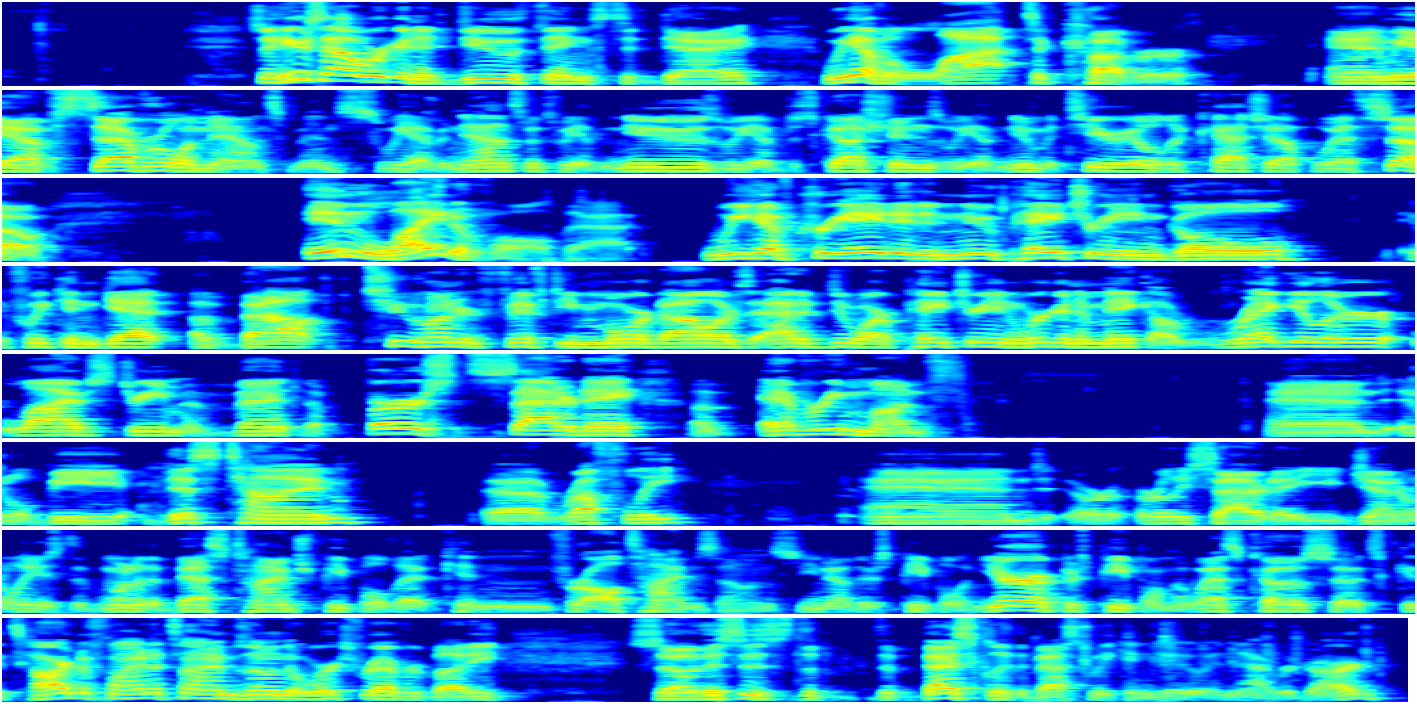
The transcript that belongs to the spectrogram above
So here's how we're going to do things today. We have a lot to cover, and we have several announcements. We have announcements, we have news, we have discussions, we have new material to catch up with. So, in light of all that, we have created a new Patreon goal. If we can get about 250 more dollars added to our Patreon, we're going to make a regular live stream event the first Saturday of every month. And it'll be this time, uh, roughly, and or early Saturday generally is the, one of the best times for people that can for all time zones. You know, there's people in Europe, there's people on the West Coast, so it's it's hard to find a time zone that works for everybody. So this is the, the basically the best we can do in that regard.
